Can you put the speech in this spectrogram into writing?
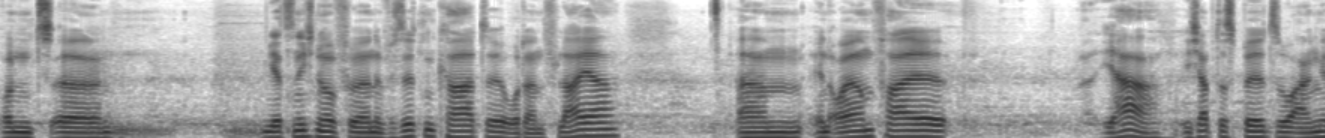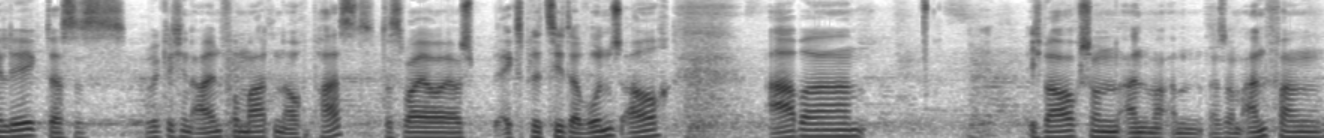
Und äh, jetzt nicht nur für eine Visitenkarte oder einen Flyer. Ähm, in eurem Fall, ja, ich habe das Bild so angelegt, dass es wirklich in allen Formaten auch passt. Das war ja euer expliziter Wunsch auch. Aber ich war auch schon an, also am Anfang,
